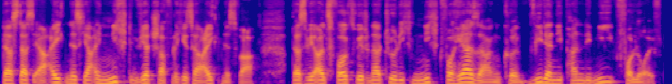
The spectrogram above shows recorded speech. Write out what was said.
dass das Ereignis ja ein nicht wirtschaftliches Ereignis war, dass wir als Volkswirte natürlich nicht vorhersagen können, wie denn die Pandemie verläuft.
